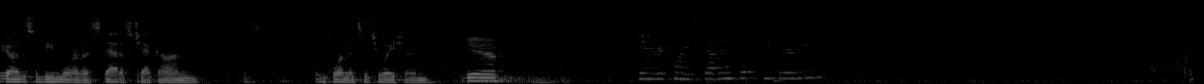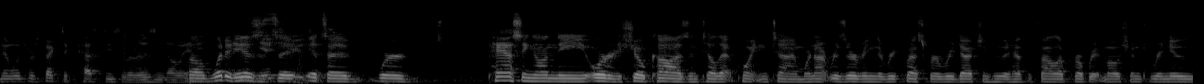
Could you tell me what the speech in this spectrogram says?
Your Honor, this will be more of a status check on his employment situation and Yeah, January twenty-seventh at two thirty? And then with respect to custody, so there isn't no any. Well, what it is, is, it's a, it's a, we're passing on the order to show cause until that point in time. We're not reserving the request for a reduction. He would have to file appropriate motion to renew,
